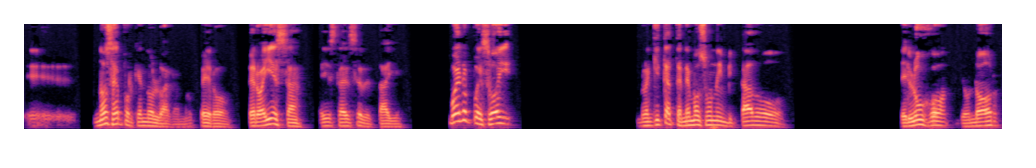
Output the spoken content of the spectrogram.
eh, no sé por qué no lo hagan, ¿no? Pero, pero ahí está, ahí está ese detalle. Bueno, pues hoy, Blanquita, tenemos un invitado de lujo, de honor,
